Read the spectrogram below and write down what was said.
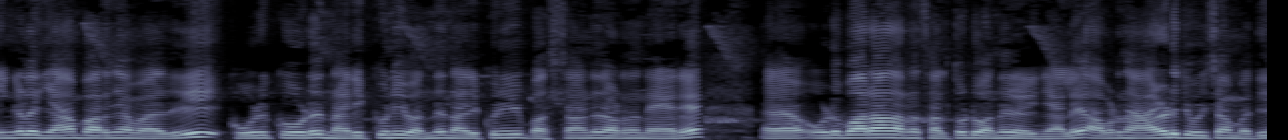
നിങ്ങൾ ഞാൻ പറഞ്ഞ മാതിരി കോഴിക്കോട് നരിക്കുനി വന്ന് നരിക്കുനി ബസ് സ്റ്റാൻഡിൽ അവിടെ നിന്ന് നേരെ ഒടുപാറ എന്ന് പറഞ്ഞ സ്ഥലത്തോട്ട് വന്നു കഴിഞ്ഞാൽ അവിടെ നിന്ന് ആരോട് ചോദിച്ചാൽ മതി?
